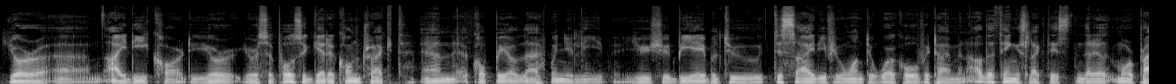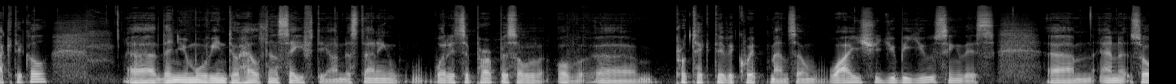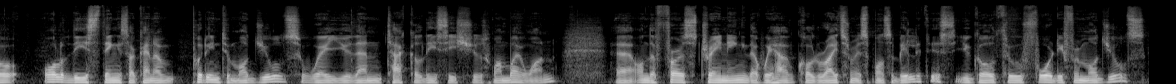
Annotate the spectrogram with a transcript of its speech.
your um, ID card. You're you're supposed to get a contract and a copy of that when you leave. You should be able to decide if you want to work overtime and other things like this that are more practical. Uh, then you move into health and safety, understanding what is the purpose of of um, protective equipment and why should you be using this? Um, and so all of these things are kind of put into modules where you then tackle these issues one by one. Uh, on the first training that we have called rights and responsibilities you go through four different modules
